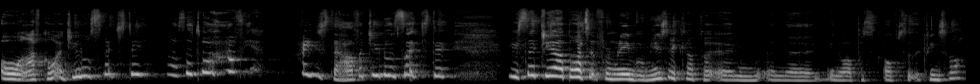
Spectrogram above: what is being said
"Oh, I've got a Juno 60." I said, "Oh, have you? I used to have a Juno 60." He said, "Yeah, I bought it from Rainbow Music up at um, in the you know opposite, the Queen's Hall."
